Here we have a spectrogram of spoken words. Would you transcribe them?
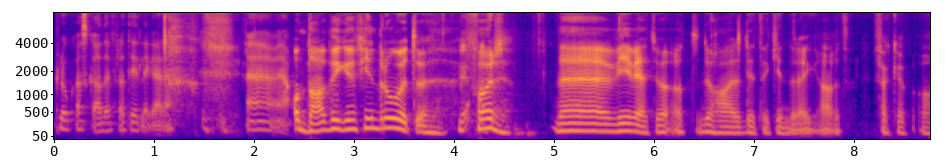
klok av skade fra tidligere. Eh, ja. Og da bygger vi en fin bro, vet du. For eh, vi vet jo at du har et lite kinderegg av et fuckup å,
